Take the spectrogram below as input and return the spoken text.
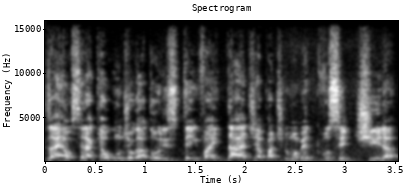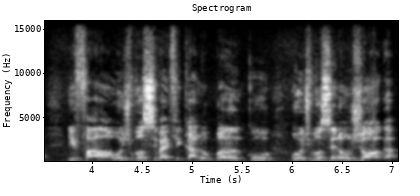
Israel, será que alguns jogadores têm vaidade a partir do momento que você tira e fala hoje você vai ficar no banco, hoje você não joga?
